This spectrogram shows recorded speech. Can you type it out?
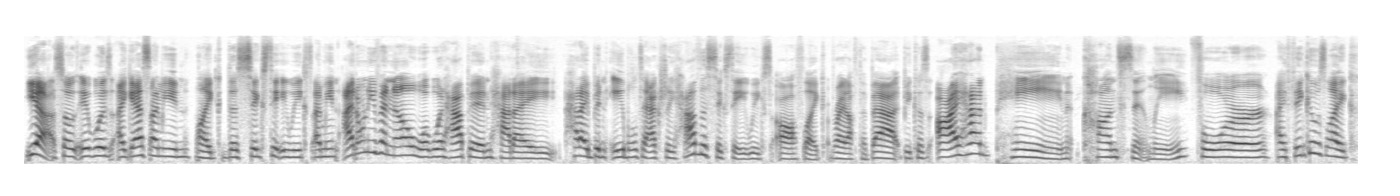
Yeah, so it was I guess I mean like the 6 to 8 weeks. I mean, I don't even know what would happen had I had I been able to actually have the 6 to 8 weeks off like right off the bat because I had pain constantly for I think it was like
